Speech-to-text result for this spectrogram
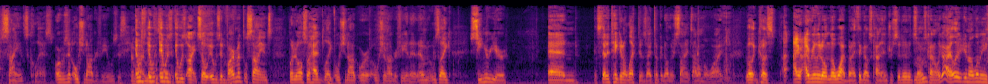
science class, or was it oceanography? It was. Just It was. It was. It was. It was. All right. So it was environmental science, but it also had like oceanog or oceanography in it, and it was like senior year, and instead of taking electives, I took another science. I don't know why. Well, because I, I really don't know why, but I think I was kind of interested in it, so I was kind of like, all right, you know, let me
